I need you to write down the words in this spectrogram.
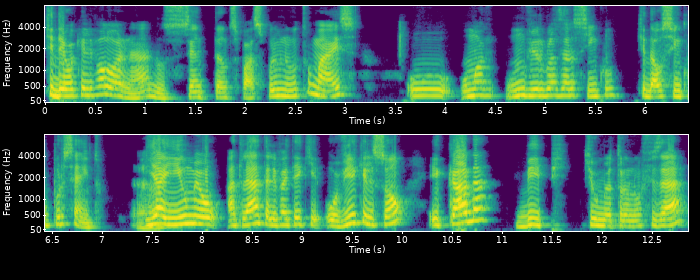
que deu aquele valor, né? Dos cento e tantos passos por minuto, mais o uma- 1,05 que dá os 5%. Aham. E aí o meu atleta ele vai ter que ouvir aquele som e cada bip que o metrônomo fizer,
